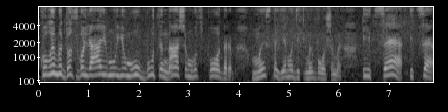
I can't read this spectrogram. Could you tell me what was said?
коли ми дозволяємо йому бути нашим господарем, ми стаємо дітьми Божими. І це, і це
